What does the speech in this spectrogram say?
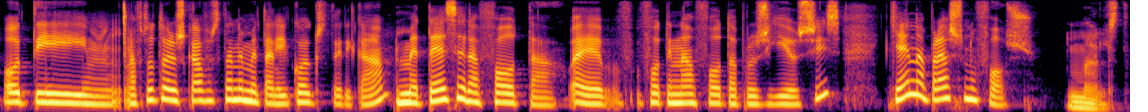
ότι μ, αυτό το αεροσκάφος ήταν μεταλλικό εξωτερικά με τέσσερα φώτα, ε, φωτεινά φώτα προσγείωσης και ένα πράσινο φως. Μάλιστα.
